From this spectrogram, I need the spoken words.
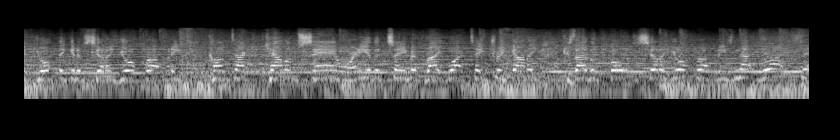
If you're thinking of selling your property, contact Callum, Sam, or any of the team at Ray White Tea Tree Gully because they look forward to selling your properties. Isn't that right, Sam?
